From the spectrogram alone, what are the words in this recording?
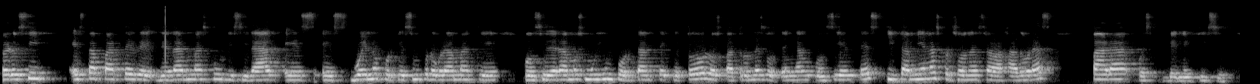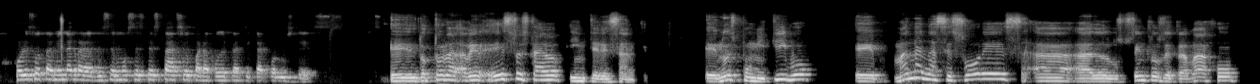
Pero sí, esta parte de, dar más publicidad es, es bueno porque es un programa que consideramos muy importante que todos los patrones lo tengan conscientes y también las personas trabajadoras para pues beneficio. Por eso también agradecemos este espacio para poder platicar con ustedes. Eh, doctora, a ver, esto está interesante. Eh, no es punitivo, eh, mandan asesores a, los centros de trabajo,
